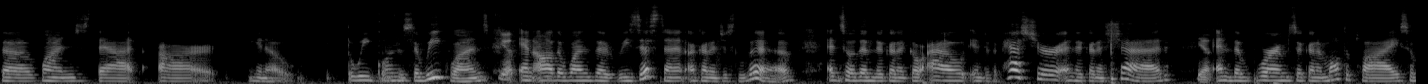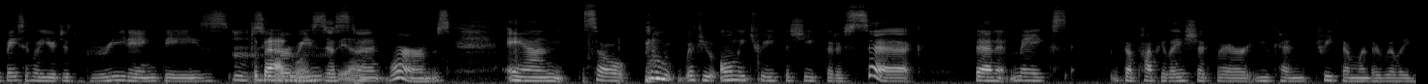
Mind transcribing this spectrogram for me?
the ones that are, you know, The weak ones. the weak ones, Yep. and all the ones that are resistant are going to just live, and so then they're going to go out into the pasture and they're going to shed, Yep. and the worms are going to multiply. So basically, you're just breeding these Mm. The super bad ones, resistant worms, and so if you only treat the sheep that are sick, then it makes the population where you can treat them when they really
